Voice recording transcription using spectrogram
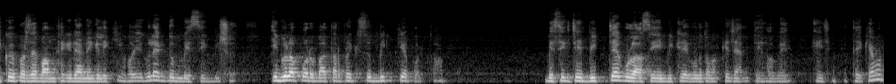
একই পর্যায়ে বাম থেকে ডানে গেলে কি হয়? এগুলো একদম বেসিক বিষয়। এগুলো পড়বা তারপরে কিছু বিক্রিয়া পড়তে হবে। বেসিক যে বিক্রিয়াগুলো আছে, এই বিক্রিয়াগুলো তোমাকে জানতে হবে এই চ্যাপ্টার থেকে। কেমন?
